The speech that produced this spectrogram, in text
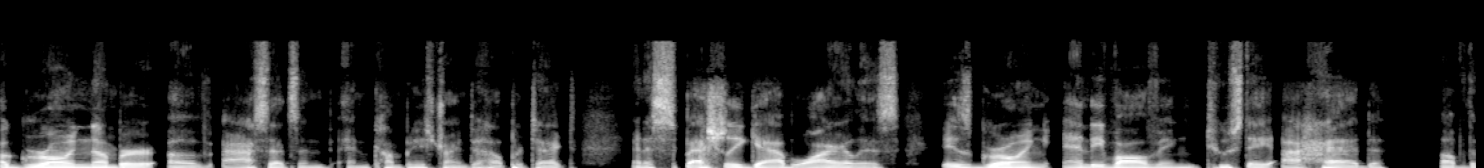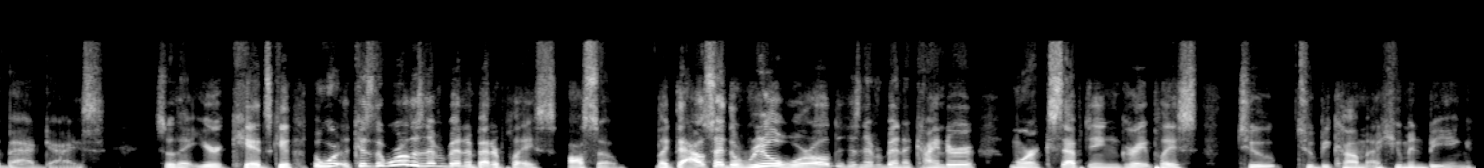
a growing number of assets and, and companies trying to help protect. And especially Gabb Wireless is growing and evolving to stay ahead of the bad guys so that your kids can because the world has never been a better place also like the outside the real world has never been a kinder more accepting great place to to become a human being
